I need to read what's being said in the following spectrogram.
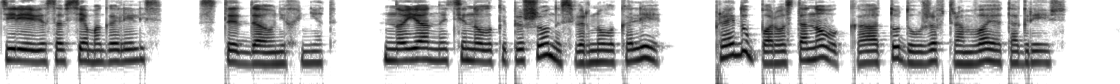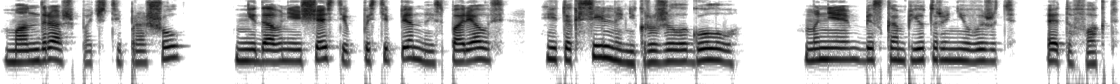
Деревья совсем оголились. Стыда у них нет. Но я натянула капюшон и свернула к аллее. Пройду пару остановок, а оттуда уже в трамвае отогреюсь. Мандраж почти прошел. Недавнее счастье постепенно испарялось и так сильно не кружило голову. Мне без компьютера не выжить, это факт.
